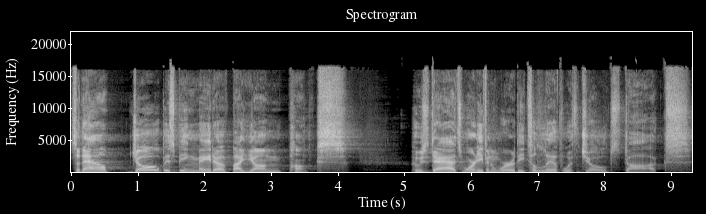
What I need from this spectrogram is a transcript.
So now Job is being made of by young punks whose dads weren't even worthy to live with Job's dogs.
